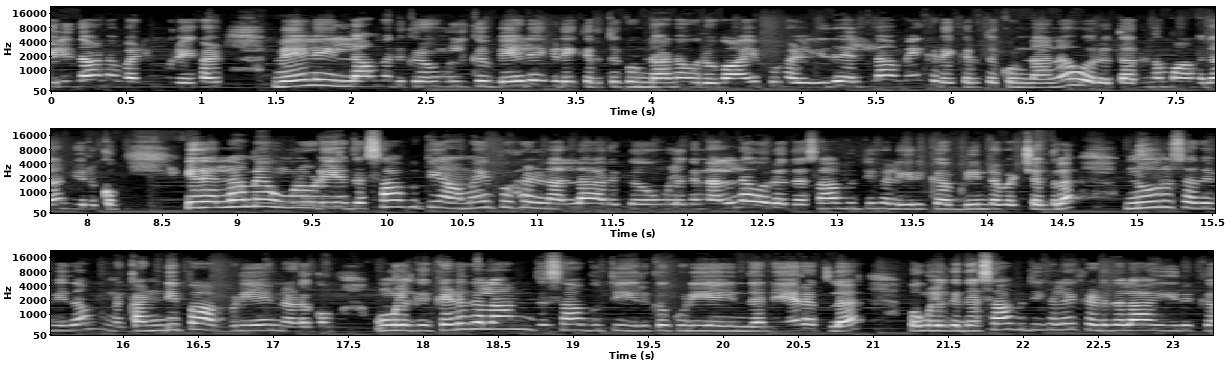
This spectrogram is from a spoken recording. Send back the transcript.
எளிதான வழிமுறைகள் வேலை இல்லாமல் இருக்கிறவங்களுக்கு வேலை கிடைக்கிறதுக்கு உண்டான ஒரு வாய்ப்புகள் இது எல்லாமே கிடைக்கிறதுக்கு உண்டான ஒரு தருணமாக தான் இருக்கும். இது எல்லாமே உங்களுடைய தசாபுத்தி அமைப்புகள் நல்லா இருக்கு. உங்களுக்கு நல்ல ஒரு தசாபுத்திகள் இருக்கு அப்படின்ற பட்சத்துல நூறு சதவீதம் கண்டிப்பா அப்படியே நடக்கும். உங்களுக்கு கெடுதலான தசாபுத்தி இருக்கக்கூடிய இந்த நேரத்துல உங்களுக்கு தசாபுத்திகளே கெடுதலா இருக்கு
